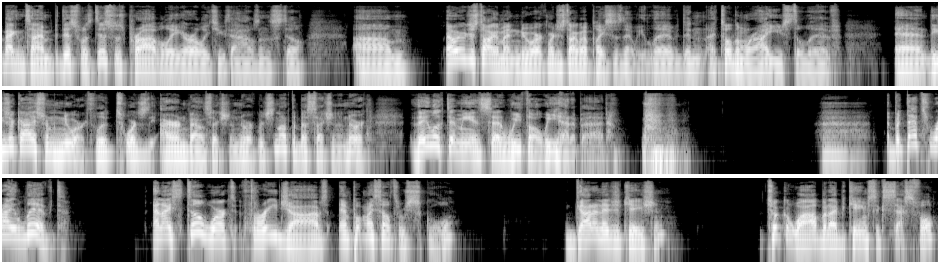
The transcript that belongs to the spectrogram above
back in time, this was this was probably early 2000s still. Um, And we were just talking about Newark. We're just talking about places that we lived. And I told them where I used to live. And these are guys from Newark that live towards the Ironbound section of Newark, which is not the best section of Newark. They looked at me and said, We thought we had it bad. but that's where I lived. And I still worked three jobs and put myself through school, got an education. Took a while, but I became successful.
